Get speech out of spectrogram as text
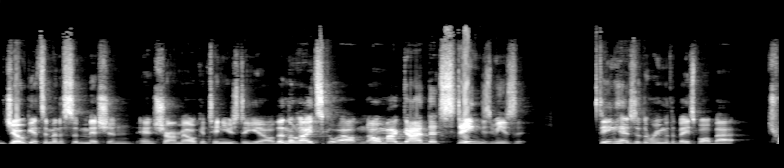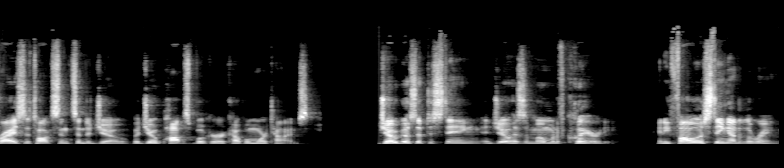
Joe gets him in a submission, and Sharmell continues to yell. Then the lights go out, and oh my god, that Sting's music. Sting heads to the ring with a baseball bat, tries to talk sense into Joe, but Joe pops Booker a couple more times. Joe goes up to Sting, and Joe has a moment of clarity, and he follows Sting out of the ring.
